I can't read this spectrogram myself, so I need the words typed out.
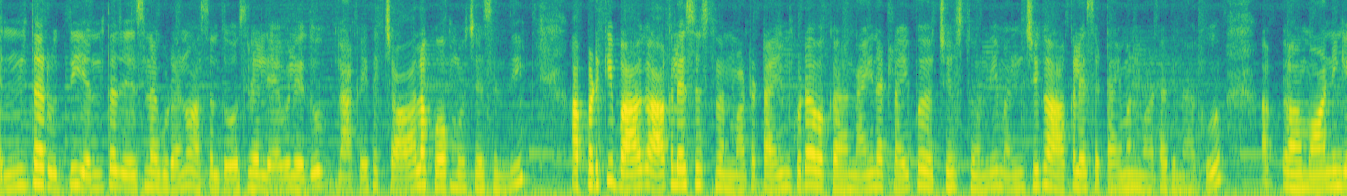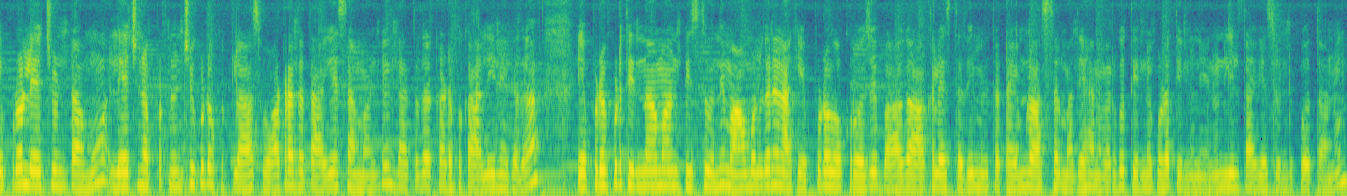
ఎంత రుద్ది ఎంత చేసినా కూడాను అసలు దోశలే లేవలేదు. నాకైతే చాలా కోపం వచ్చేసింది. అప్పటికి బాగా ఆకలేసేస్తుంది అనమాట టైం కూడా ఒక నైన్ అట్లా అయిపోయి వచ్చేస్తుంది. మంచిగా ఆకలేసే టైం అనమాట అది నాకు. మార్నింగ్ ఎప్పుడో లేచుంటాము. లేచినప్పటి నుంచి కూడా ఒక గ్లాస్ వాటర్ అంతా తాగేసామంటే దాని కడుపు ఖాళీనే కదా. ఎప్పుడెప్పుడు తిందామా అనిపిస్తుంది. మామూలుగానే నాకు ఎప్పుడో ఒక రోజే బాగా ఆకలేస్తుంది. మిగతా టైంలో అస్సలు మధ్యాహ్నం వరకు తిన్న కూడా తిన్న నేను. నీళ్ళు తాగేసి ఉండిపోతాను.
